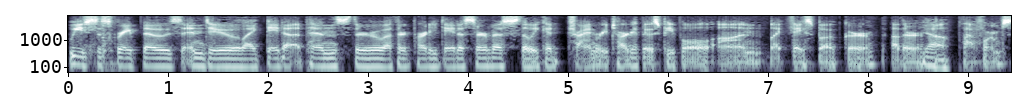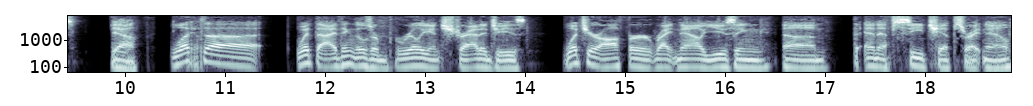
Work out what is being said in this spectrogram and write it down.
We used to scrape those and do like data appends through a third party data service so we could try and retarget those people on like Facebook or other yeah. platforms. Yeah. What yeah. uh with that, I think those are brilliant strategies. What's your offer right now using um, the NFC chips right now?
